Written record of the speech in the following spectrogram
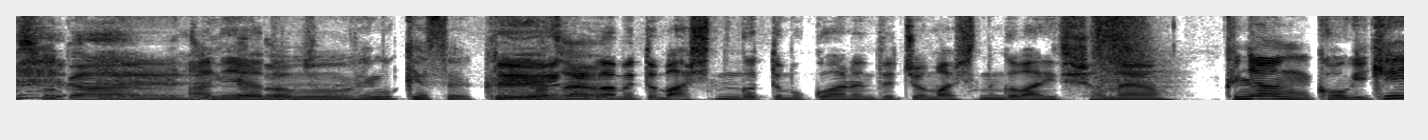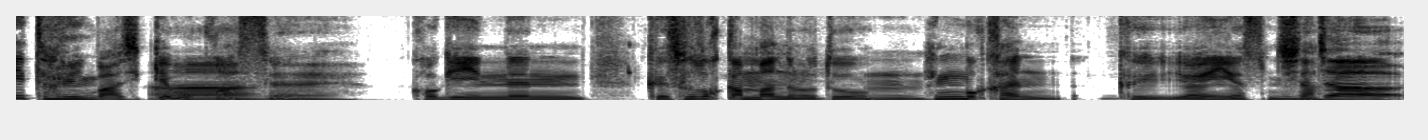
소감. 네. 아니요, 너무 행복했어요. 그그 여행을 맞아요. 가면 또 맛있는 것도 먹고 하는데 좀 맛있는 거 많이 드셨나요? 그냥 거기 케이터링 맛있게 먹고 아, 왔어요. 네. 거기 있는 그 소속감만으로도 음. 행복한 그 여행이었습니다. 진짜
